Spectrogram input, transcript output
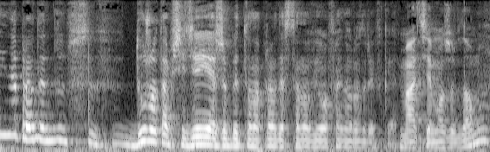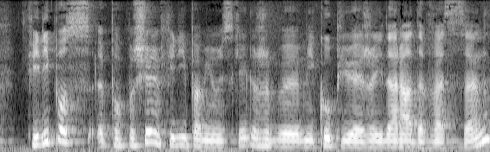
I naprawdę du- dużo tam się dzieje, żeby to naprawdę stanowiło fajną rozrywkę. Macie może w domu? Filipos, poprosiłem Filipa Miłyńskiego, żeby mi kupił, jeżeli da radę, Wessen.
